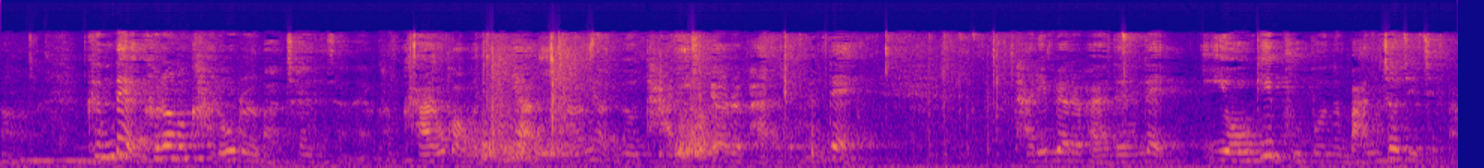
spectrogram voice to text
어. 근데 그러면 가로를 맞춰야 되잖아요. 그럼 가로가 어디냐? 그러면 이 다리뼈를 봐야 되는데 다리뼈를 봐야 되는데 여기 부분은 만져지지가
